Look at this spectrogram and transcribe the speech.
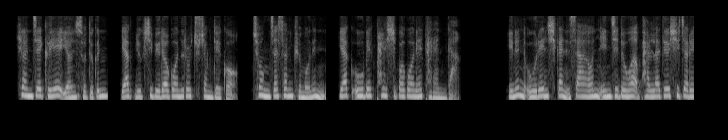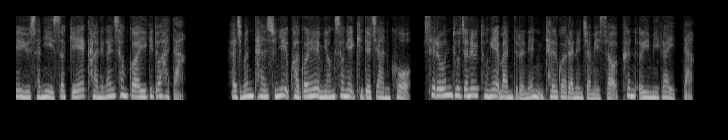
현재 그의 연소득은 약 61억 원으로 추정되고 총 자산 규모는 약 580억 원에 달한다. 이는 오랜 시간 쌓아온 인지도와 발라드 시절의 유산이 있었기에 가능한 성과이기도 하다. 하지만 단순히 과거의 명성에 기대지 않고 새로운 도전을 통해 만들어낸 결과라는 점에서 큰 의미가 있다.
